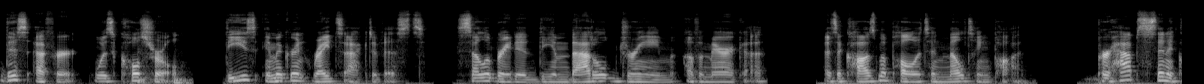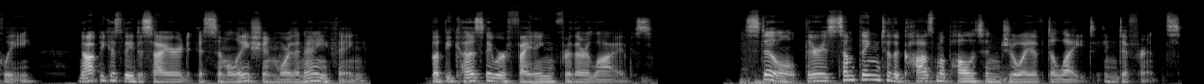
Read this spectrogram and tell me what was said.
This effort was cultural. These immigrant rights activists celebrated the embattled dream of America as a cosmopolitan melting pot. Perhaps cynically, not because they desired assimilation more than anything, but because they were fighting for their lives. Still, there is something to the cosmopolitan joy of delight in difference,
